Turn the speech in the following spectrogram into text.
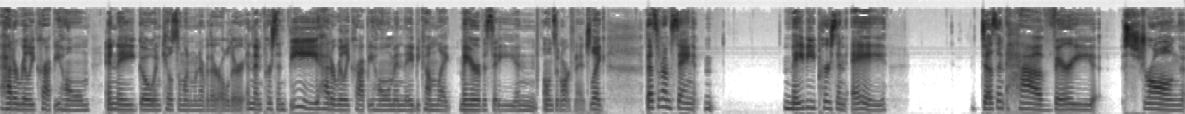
had a really crappy home and they go and kill someone whenever they're older. And then person B had a really crappy home and they become like mayor of a city and owns an orphanage. Like, that's what I'm saying. Maybe person A doesn't have very strong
